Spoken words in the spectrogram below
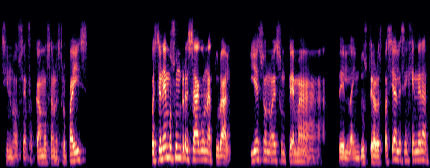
si nos enfocamos a nuestro país, pues tenemos un rezago natural y eso no es un tema de la industria aeroespacial, es en general.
